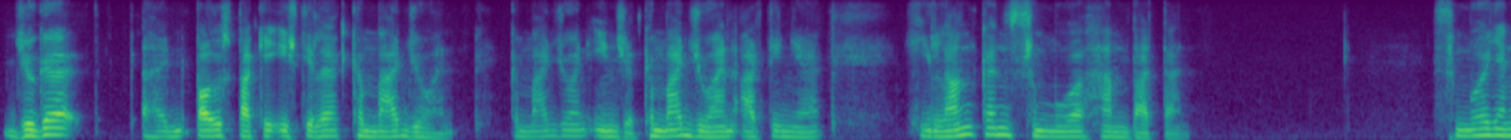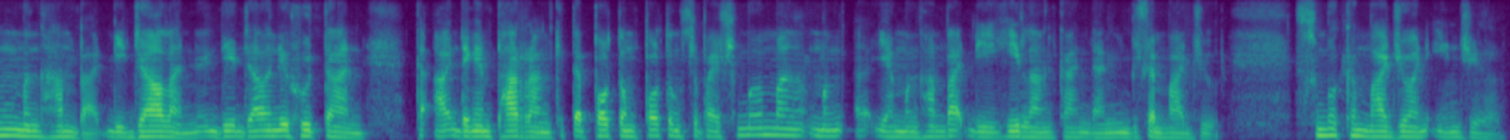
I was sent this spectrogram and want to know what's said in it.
juga uh, Paulus pakai istilah kemajuan. Kemajuan Injil. Kemajuan artinya hilangkan semua hambatan semua yang menghambat di jalan, di jalan di hutan dengan parang kita potong-potong supaya semua yang menghambat dihilangkan dan bisa maju. Semua kemajuan Injil,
